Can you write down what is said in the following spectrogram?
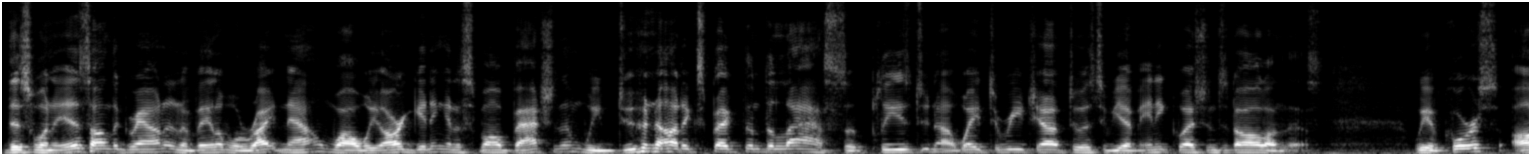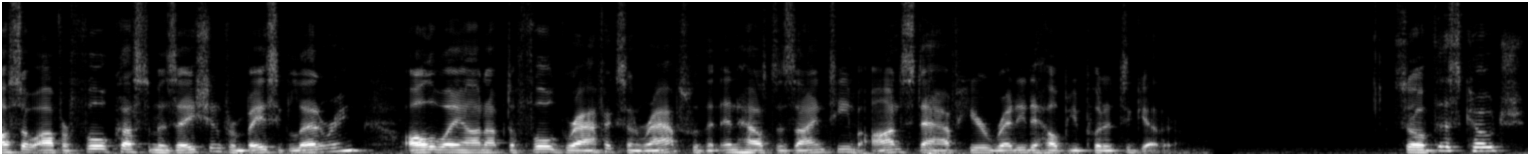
This one is on the ground and available right now. While we are getting in a small batch of them, we do not expect them to last, so please do not wait to reach out to us if you have any questions at all on this. We, of course, also offer full customization from basic lettering all the way on up to full graphics and wraps with an in house design team on staff here ready to help you put it together. So, if this coach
